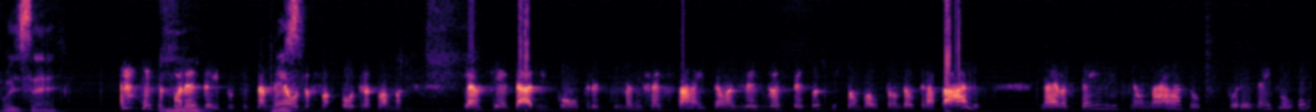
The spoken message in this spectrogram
Pois é. Por hum. exemplo, que também é pois... é outra, outra forma que a ansiedade encontra de se manifestar. Então, às vezes, as pessoas que estão voltando ao trabalho, né, elas têm mencionado, por exemplo, o,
